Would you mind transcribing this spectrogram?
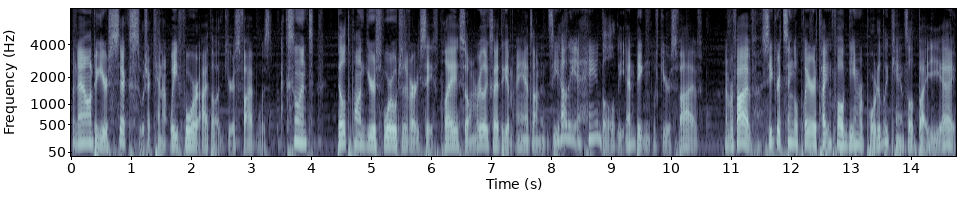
but now on to Gears 6, which I cannot wait for. I thought Gears 5 was excellent, built upon Gears 4, which is a very safe play, so I'm really excited to get my hands on it and see how they handle the ending of Gears 5. Number 5, secret single player Titanfall game reportedly cancelled by EA.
